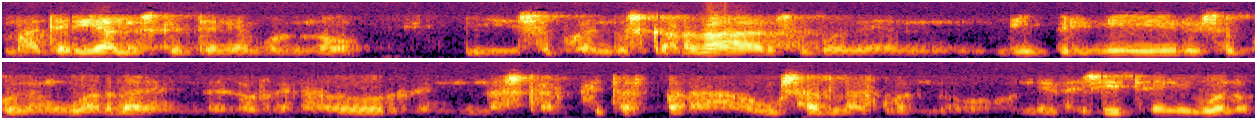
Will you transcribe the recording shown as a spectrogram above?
materiales que tenemos no y se pueden descargar se pueden imprimir se pueden guardar en el ordenador en unas carpetas para usarlas cuando necesiten. Y bueno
